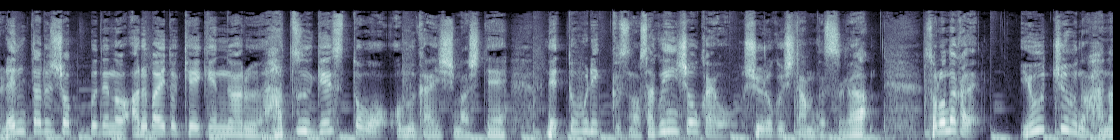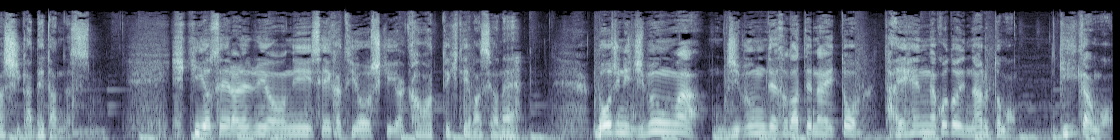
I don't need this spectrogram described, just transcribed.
レンタルショップでのアルバイト経験のある初ゲストをお迎えしまして、ネットフリックスの作品紹介を収録したんですが、その中で YouTube の話が出たんです。引き寄せられるように生活様式が変わってきていますよね。同時に自分は自分で育てないと大変なことになるとも危機感を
